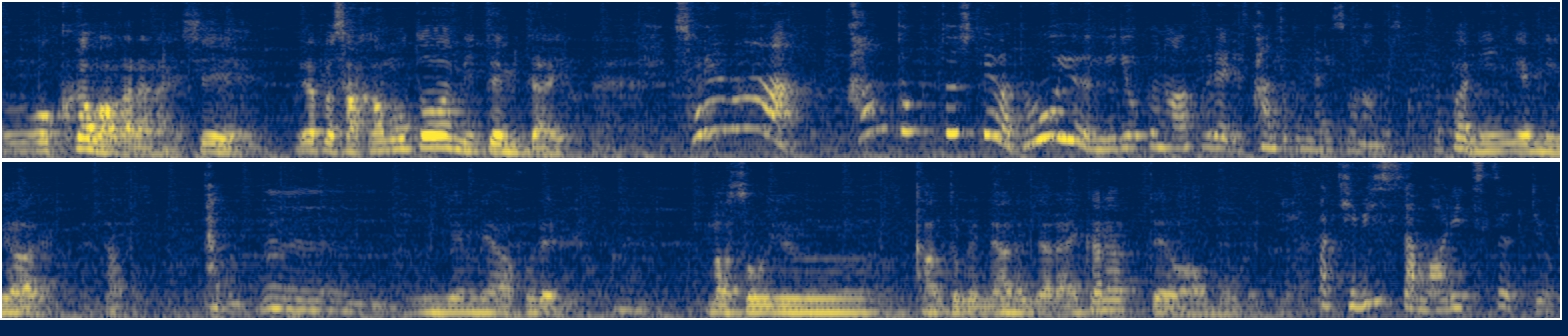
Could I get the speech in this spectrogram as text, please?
うん。うん、置くかもわからないし、やっぱ坂本は見てみたいよね。それはしてはどういう魅力のあふれる監督になりそうなんですか？やっぱり人間味があるよね多多分。うんうんうんうん。分人間味あふれるよ。まあそういう監督になるんじゃないかなっては思うけどね。まあ、厳しさもありつつっていうこ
